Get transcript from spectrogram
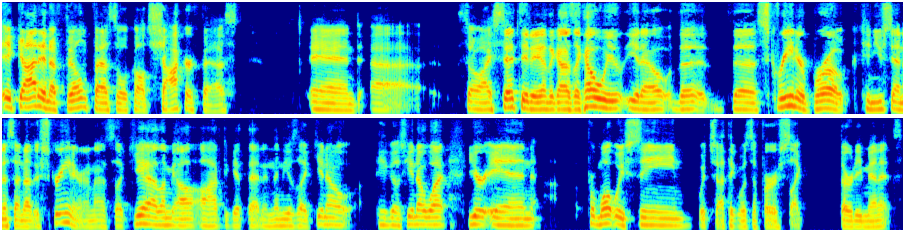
it got in a film festival called Shocker Fest, and uh, so I sent it in. The guy was like, "Oh, we, you know, the the screener broke. Can you send us another screener?" And I was like, "Yeah, let me. I'll, I'll have to get that." And then he was like, "You know," he goes, "You know what? You're in. From what we've seen, which I think was the first like 30 minutes."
